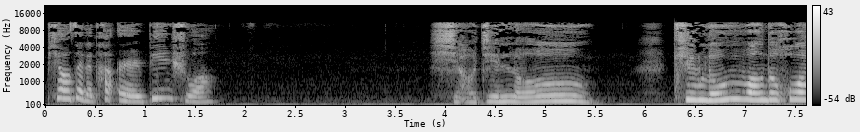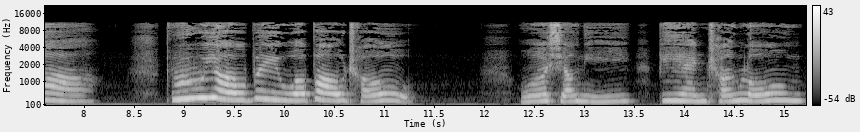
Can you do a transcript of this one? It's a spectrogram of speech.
飘在了他耳边说。小金龙，听龙王的话，不要为我报仇。我想你变成龙，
